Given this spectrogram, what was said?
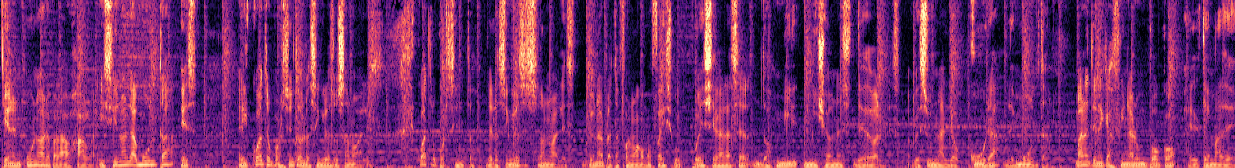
tienen una hora para bajarla. Y si no, la multa es el 4% de los ingresos anuales. El 4% de los ingresos anuales de una plataforma como Facebook puede llegar a ser 2 mil millones de dólares, lo que es una locura de multa. Van a tener que afinar un poco el tema de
